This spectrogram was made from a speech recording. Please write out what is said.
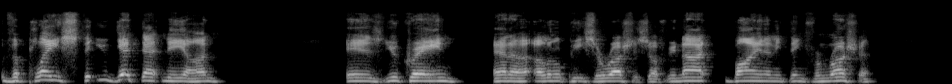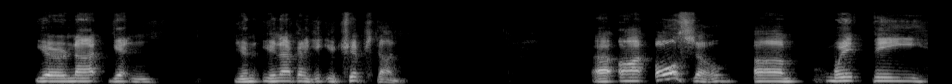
the place that you get that neon is Ukraine and a, a, little piece of Russia. So if you're not buying anything from Russia, you're not getting you're you're not going to get your chips done. Uh, uh, also, um, with the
